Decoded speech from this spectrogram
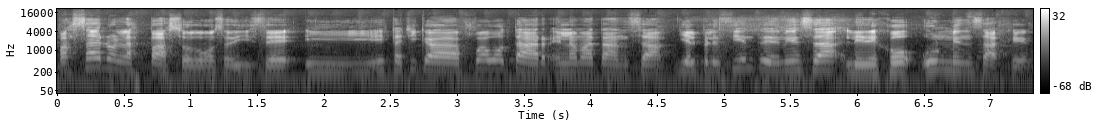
Pasaron las pasos, como se dice, y esta chica fue a votar en la matanza y el presidente de mesa le dejó un mensaje.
